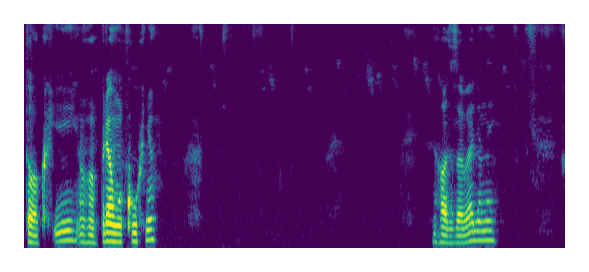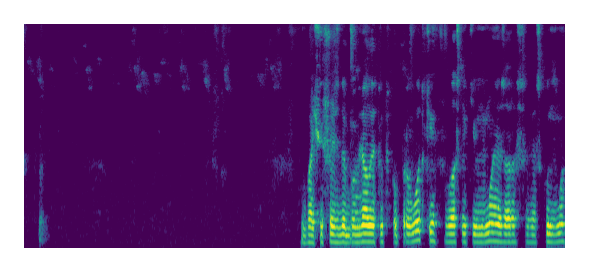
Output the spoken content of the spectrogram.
Так, і ага, прямо кухня. Газ заведений. Бачу, щось додавали тут по проводці. Власників немає зараз, зв'язку нема.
